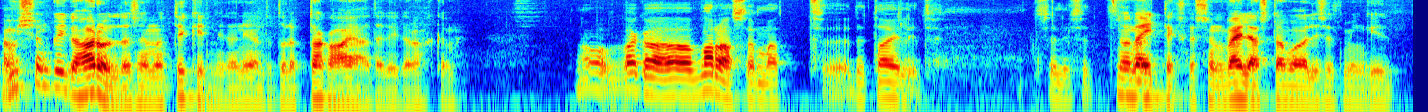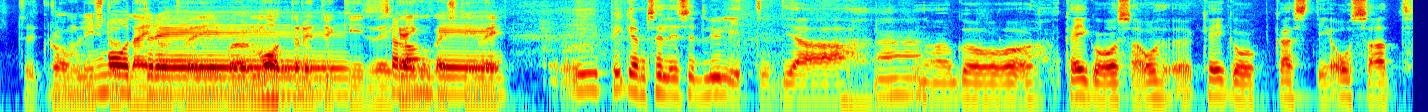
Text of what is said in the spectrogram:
aga mis on kõige haruldasemad tükid, mida nii-öelda tuleb taga ajada kõige rohkem? no väga varasemad detailid, sellised. no näiteks, kas on väljas tavaliselt mingid kroomlistud Mootori... läinud või, või mootoritükid või salongi... käigukasti või? ei, pigem sellised lülitid ja Aha. nagu käiguosa, käigukasti osad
